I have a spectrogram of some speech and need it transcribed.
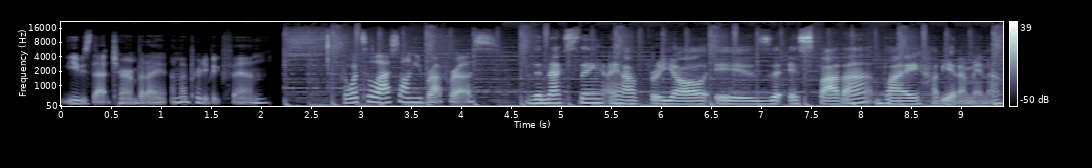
used that term. But I, I'm a pretty big fan. So, what's the last song you brought for us? The next thing I have for y'all is Espada by Javiera Mena.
